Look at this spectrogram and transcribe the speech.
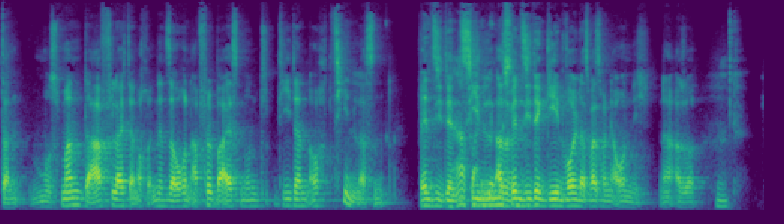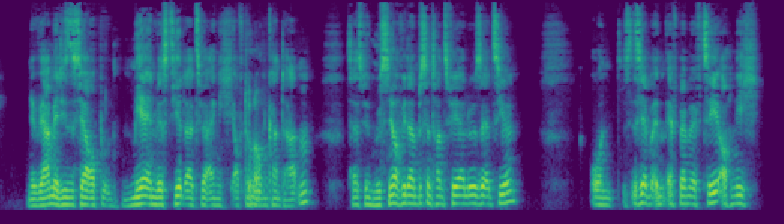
dann muss man da vielleicht dann auch in den sauren Apfel beißen und die dann auch ziehen lassen. Wenn sie denn ja, ziehen, also wenn sie denn gehen wollen, das weiß man ja auch nicht. Ne? Also. Hm. Ja, wir haben ja dieses Jahr auch mehr investiert, als wir eigentlich auf der genau. hohen Kante hatten. Das heißt, wir müssen ja auch wieder ein bisschen Transfererlöse erzielen. Und es ist ja beim, beim FC auch nicht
